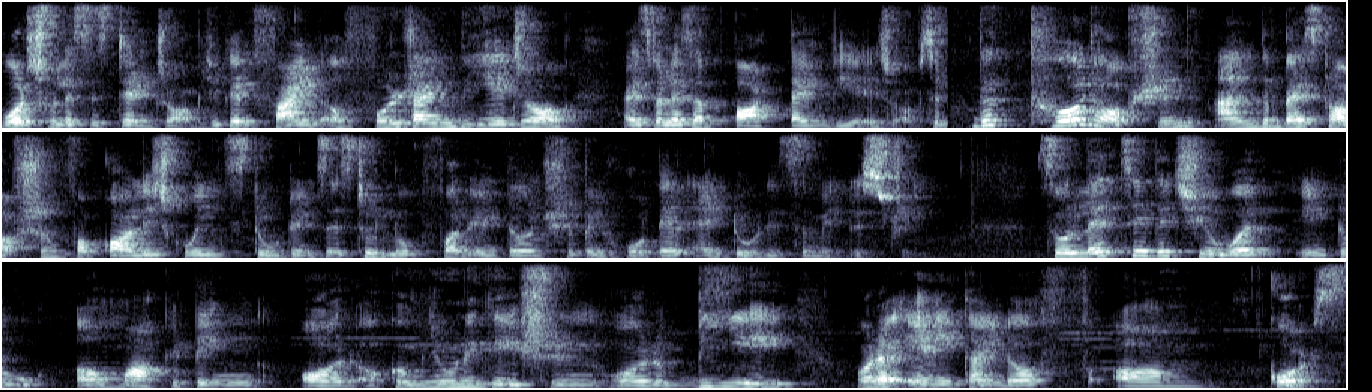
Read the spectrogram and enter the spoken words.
virtual assistant job. You can find a full-time VA job as well as a part-time VA job. So the third option and the best option for college going students is to look for internship in hotel and tourism industry. So let's say that you were into a marketing or a communication or a BA or a, any kind of um, course.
